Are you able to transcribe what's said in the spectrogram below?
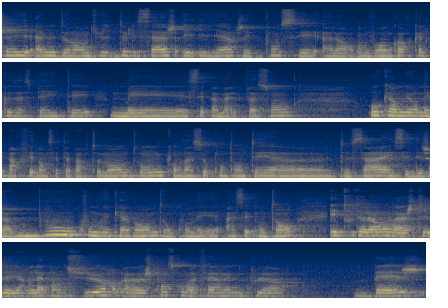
Chérie a mis de l'enduit de lissage et hier j'ai poncé. Alors, on voit encore quelques aspérités, mais c'est pas mal. De toute façon, aucun mur n'est parfait dans cet appartement, donc on va se contenter euh, de ça et c'est déjà beaucoup mieux qu'avant, donc on est assez content. Et tout à l'heure, on va acheter d'ailleurs la peinture. Euh, je pense qu'on va faire une couleur beige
